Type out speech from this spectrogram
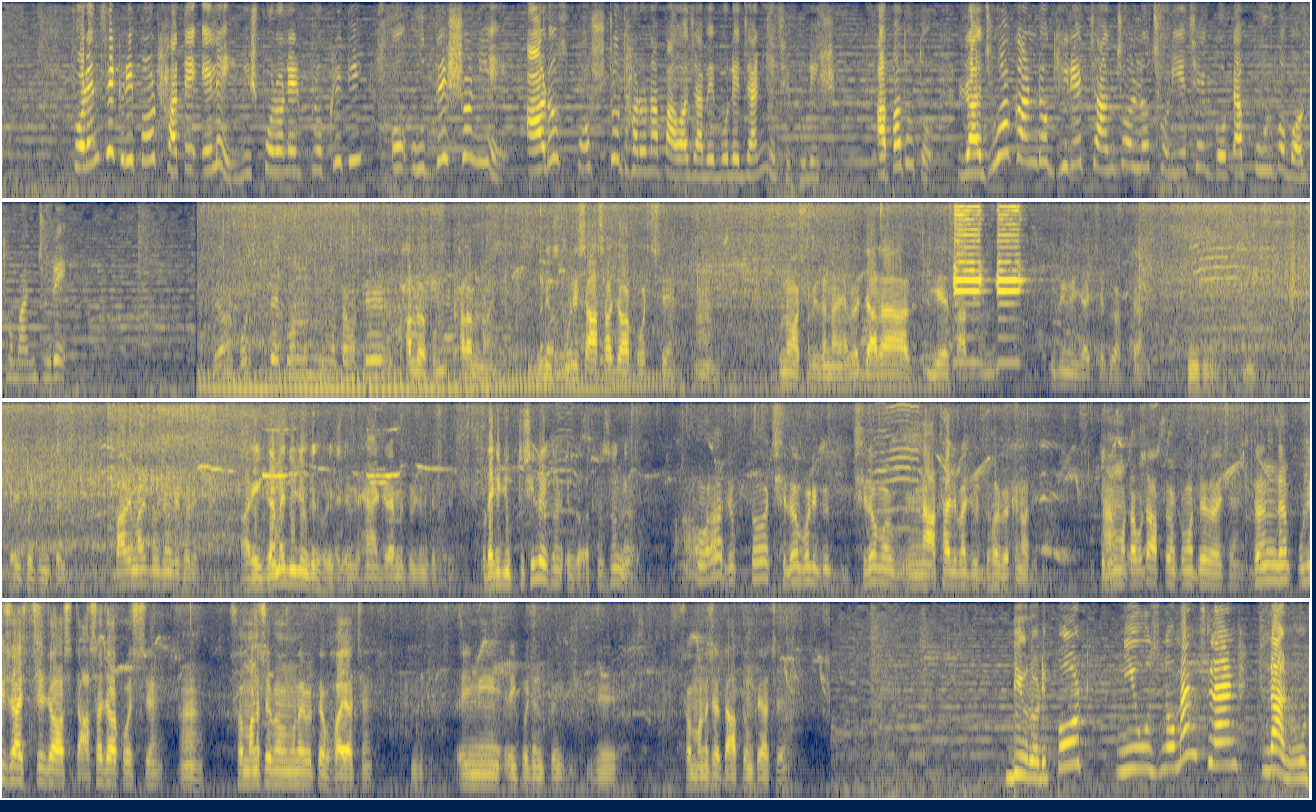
ফরেনসিক রিপোর্ট হাতে এলেই বিস্ফোরণের প্রকৃতি ও উদ্দেশ্য নিয়ে আরও স্পষ্ট ধারণা পাওয়া যাবে বলে জানিয়েছে পুলিশ। আপাতত রাজুয়া কাণ্ড ঘিরে চাঞ্চল্য ছড়িয়েছে গোটা পূর্ব বর্ধমান জুড়ে। পরিস্থিতি এখন মোটামুটি ভালো এখন খারাপ নয়। মানে পুলিশ আসা যাওয়া করছে হুম কোনো অসুবিধা নাই। এবার যারা ইয়ে তুলে নিয়ে যাচ্ছে দু একটা। হুম হুম। হুম, এই পর্যন্ত বাড়ির মাঝে দুজনকে ধরেছে। আর এই গ্রামে দুজনকে ধরেছে? হ্যাঁ গ্রামে দুজনকে ধরেছে। ওটা কি যুক্ত ছিল এখানে সঙ্গে? ওরা যুক্ত ছিল বলি ছিল না থাকলে বা ধরবে কেন ওদের? হ্যাঁ মোটামুটি আতঙ্কের মধ্যে রয়েছে। ধরেন ধরেন পুলিশ আসছে যাওয়া আসা যাওয়া করছে হ্যাঁ সব মানুষের মনে করতে ভয় আছে। হুম, এই নিয়ে এই পর্যন্তই যে সব মানুষের তো আতঙ্কে আছে। Bureau report news no man's land Nanoor.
